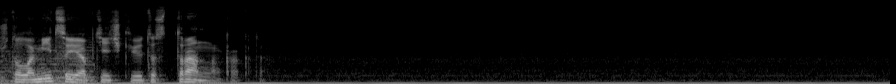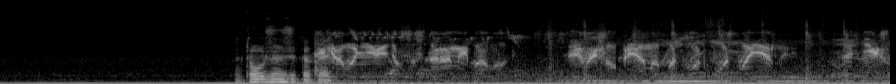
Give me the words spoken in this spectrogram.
Что ломиться и аптечки. Это странно как-то. Должен же какая-то под блокпост военный. От них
